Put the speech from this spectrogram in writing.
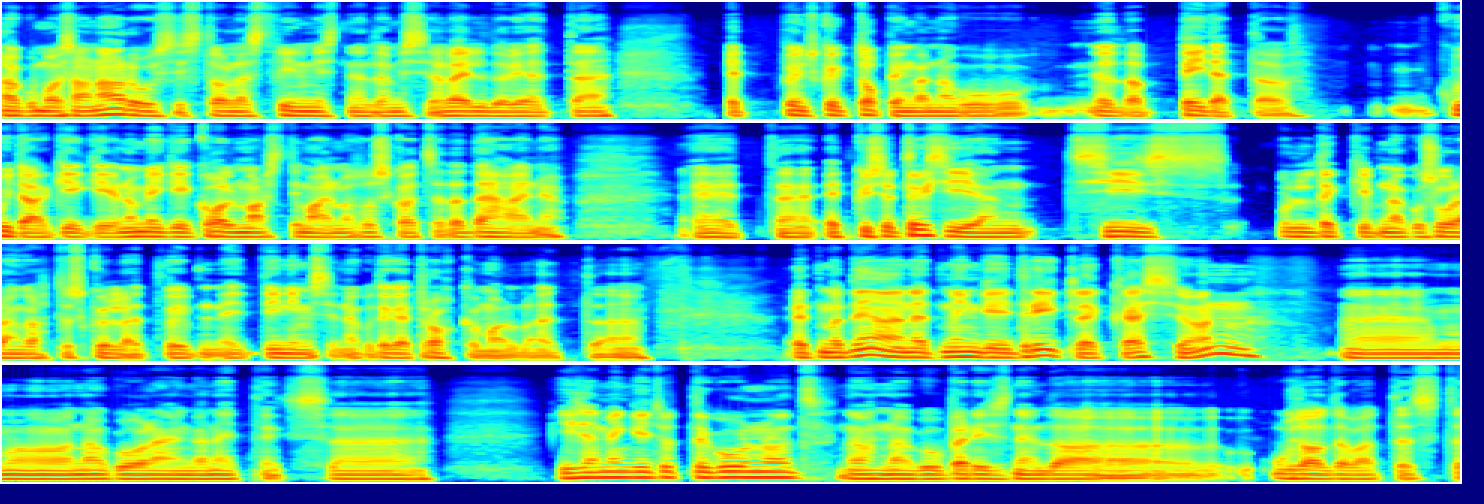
nagu ma saan aru siis tollest filmist nii-öelda, mis seal välja tuli, et. et põhimõtteliselt kõik doping on nagu nii-öelda peidetav kuidagigi, no mingi kolm arsti maailmas oskavad seda teha, on ju et, et kui see tõsi on, siis mul tekib nagu suurem kahtlus küll, et võib neid inimesi nagu tegelikult rohkem olla, et. et ma tean, et mingeid riiklikke asju on. ma nagu olen ka näiteks ise mingeid jutte kuulnud, noh nagu päris nii-öelda usaldavatest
